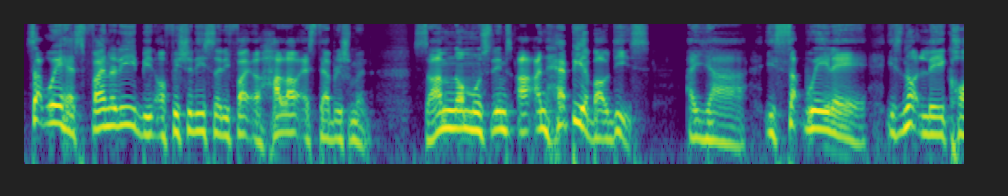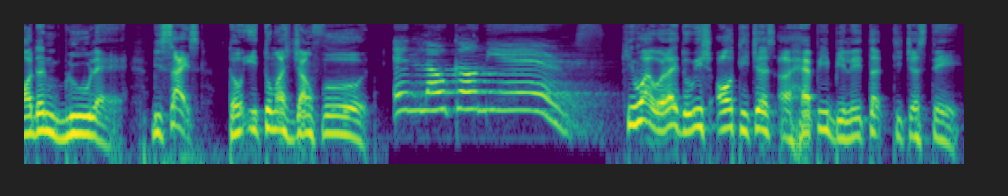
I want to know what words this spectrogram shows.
Subway has finally been officially certified a halal establishment. Some non-Muslims are unhappy about this. Ayah, it's Subway leh. It's not Le Cordon Bleu leh. Besides, don't eat too much junk food. In local news. Huat would like to wish all teachers a happy belated Teachers' Day.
